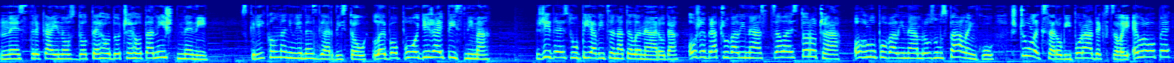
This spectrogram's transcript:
Nestrkaj nos do toho, do čeho ta ništnený, skríkol na ňu jeden z gardistov, lebo pôjdeš aj ty s nima. Židé sú pijavice na tele národa, ožebračovali nás celé storočá, ohlupovali nám rozum spálenku, ščúlek sa robí porádek v celej Európe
